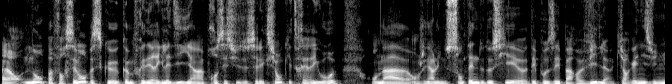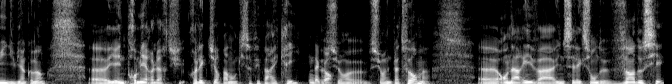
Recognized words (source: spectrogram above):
Alors non, pas forcément, parce que comme Frédéric l'a dit, il y a un processus de sélection qui est très rigoureux. On a en général une centaine de dossiers euh, déposés par euh, ville qui organise une nuit du bien commun. Euh, il y a une première relectu- relecture pardon, qui se fait par écrit sur, sur une plateforme. On arrive à une sélection de 20 dossiers.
